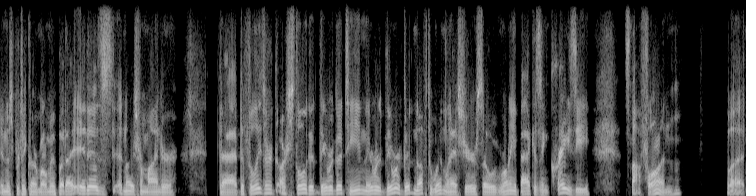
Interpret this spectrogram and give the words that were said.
in this particular moment, but I, it is a nice reminder that the Phillies are, are still good. They were a good team. They were they were good enough to win last year. So running it back isn't crazy. It's not fun, but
